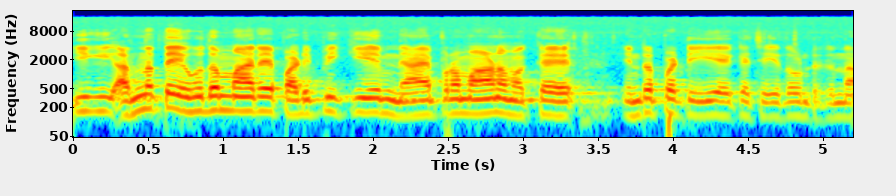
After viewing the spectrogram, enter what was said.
ഈ അന്നത്തെ യഹൂദന്മാരെ പഠിപ്പിക്കുകയും ന്യായപ്രമാണമൊക്കെ ഇന്റർപ്രറ്റ് ചെയ്യുകയൊക്കെ ചെയ്തുകൊണ്ടിരുന്ന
